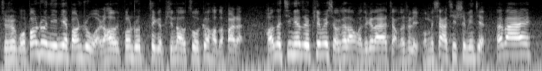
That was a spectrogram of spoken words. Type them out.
就是我帮助你，你也帮助我，然后帮助这个频道做更好的发展。好，那今天的片尾小课堂我就跟大家讲到这里，我们下期视频见，拜拜。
